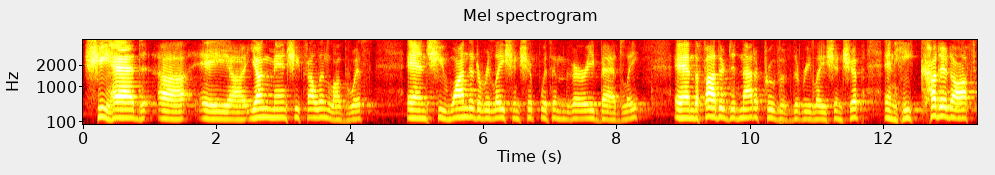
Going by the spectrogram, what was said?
She had a young man she fell in love with, and she wanted a relationship with him very badly. And the father did not approve of the relationship, and he cut it off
